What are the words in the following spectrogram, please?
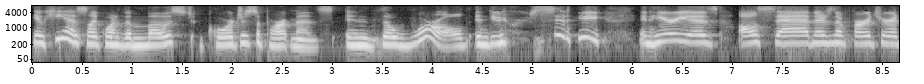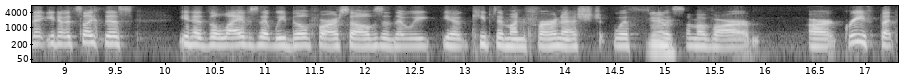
you know, he has like one of the most gorgeous apartments in the world in New York City. And here he is, all sad. And there's no furniture in it. You know, it's like this, you know, the lives that we build for ourselves and that we, you know, keep them unfurnished with Yeah. with some of our our grief. But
